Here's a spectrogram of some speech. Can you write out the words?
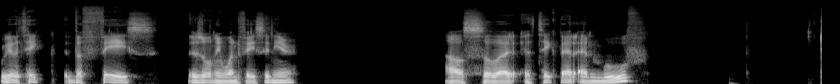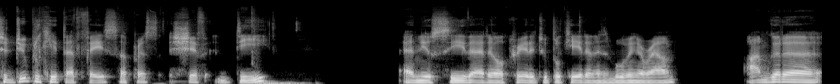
we're gonna take the face. There's only one face in here. I'll select, uh, take that and move. To duplicate that face, I'll press Shift D, and you'll see that it'll create a duplicate and is moving around. I'm gonna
